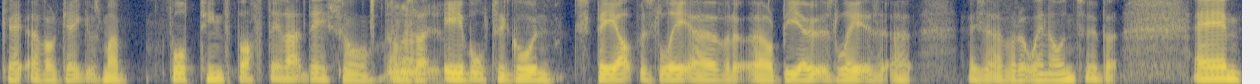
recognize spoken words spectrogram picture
gig, ever gig. It was my 14th birthday that day, so I was Oh, yeah. able to go and stay up as late it- or be out as late as it, uh, as ever it went on to. But um,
